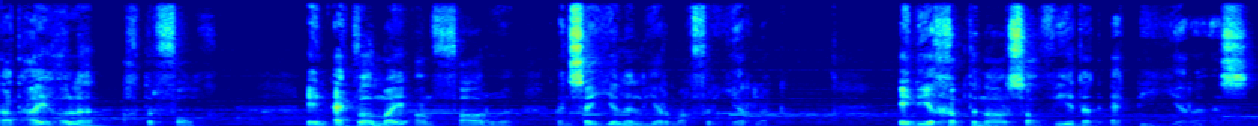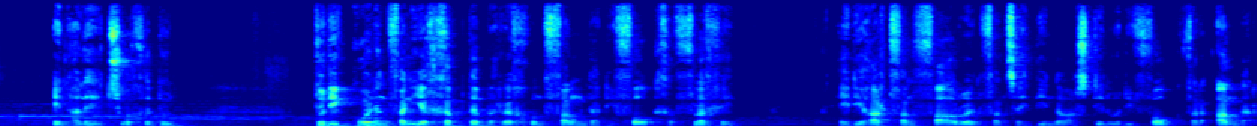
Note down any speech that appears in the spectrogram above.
dat hy hulle agtervolg. En ek wil my aan Farao in sy hele leermag verheerlik. En die Egiptenaars sal weet dat ek die Here is. En hulle het so gedoen. Toe die koning van Egipte berig ontvang dat die volk gevlug het, het die hart van Farao en van sy dienaars teenoor die volk verander.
